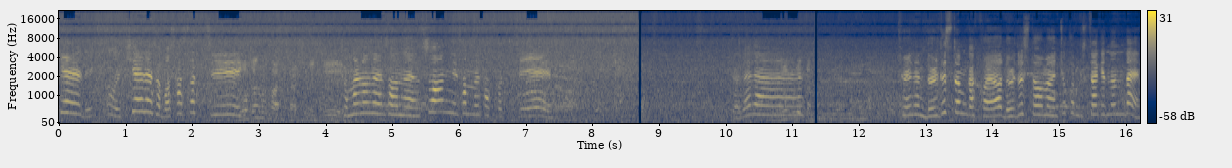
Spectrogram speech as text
피엘도 있고, 피엘에서 뭐 샀었지. 조말론에서는 수언니 선물 샀었지. 짜자잔. 저희는 놀드스톰 갈 거예요. 놀드스톰은 조금 비싸긴 한데,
